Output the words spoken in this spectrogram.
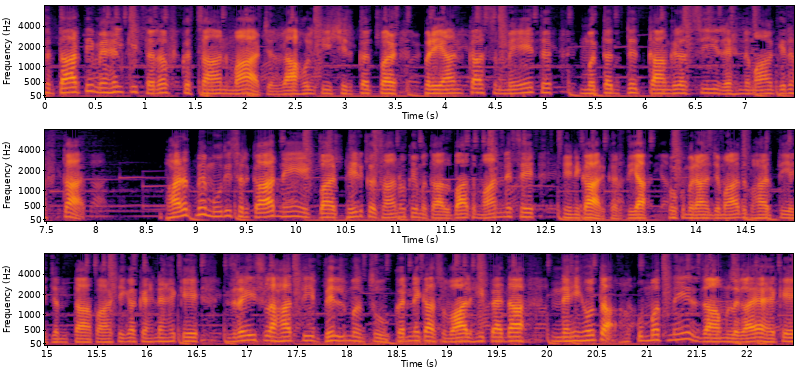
सिद्धार्थी महल की तरफ़ किसान मार्च। राहुल की शिरकत पर प्रियंका समेत मुतद कांग्रेसी रहनुमा गिरफ़्तार। भारत में मोदी सरकार ने एक बार फिर किसानों के मुतालबात मानने से इनकार कर दिया। हुक्मरान जमात भारतीय जनता पार्टी का कहना है कि ज़रिए सलाहती बिल मंसूख करने का सवाल ही पैदा नहीं होता। हुकूमत ने इल्ज़ाम लगाया है कि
